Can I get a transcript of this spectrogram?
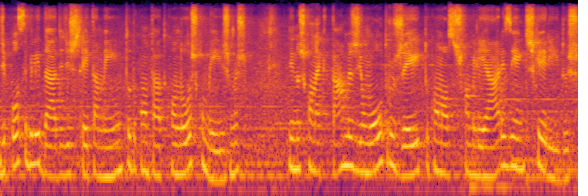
de possibilidade de estreitamento do contato conosco mesmos de nos conectarmos de um outro jeito com nossos familiares e entes queridos,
